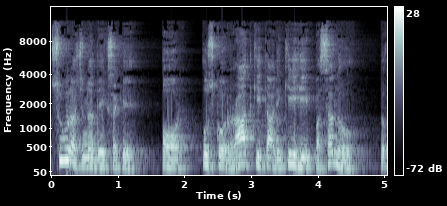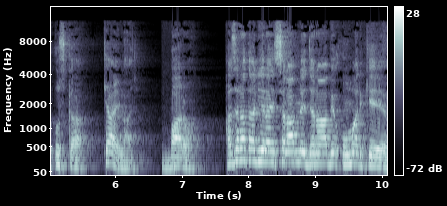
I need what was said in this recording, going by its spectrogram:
سورج نہ دیکھ سکے اور اس کو رات کی تاریکی ہی پسند ہو، تو اس کا کیا علاج؟ بارہواں حضرت علی علیہ السلام نے جناب عمر کے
